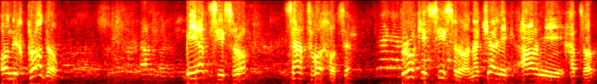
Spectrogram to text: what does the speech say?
он их продал. Бият Сисро, царство Хоцер, в руки Сисро, начальник армии Хацор,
